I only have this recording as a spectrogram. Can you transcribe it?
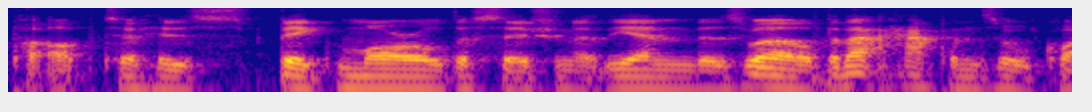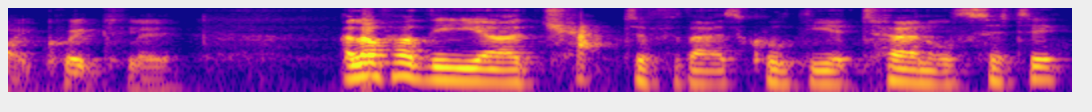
put up to his big moral decision at the end as well. But that happens all quite quickly. I love how the uh, chapter for that is called the Eternal City,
